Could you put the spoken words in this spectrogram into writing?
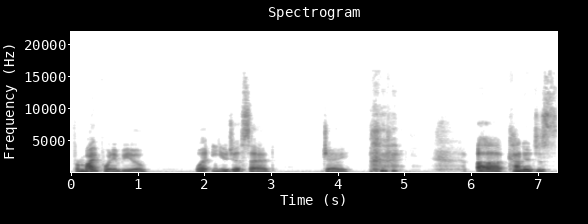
from my point of view, what you just said, Jay, uh, kind of just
